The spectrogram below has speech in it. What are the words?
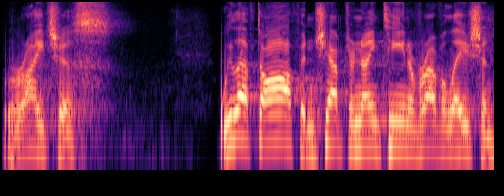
righteous. We left off in chapter 19 of Revelation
